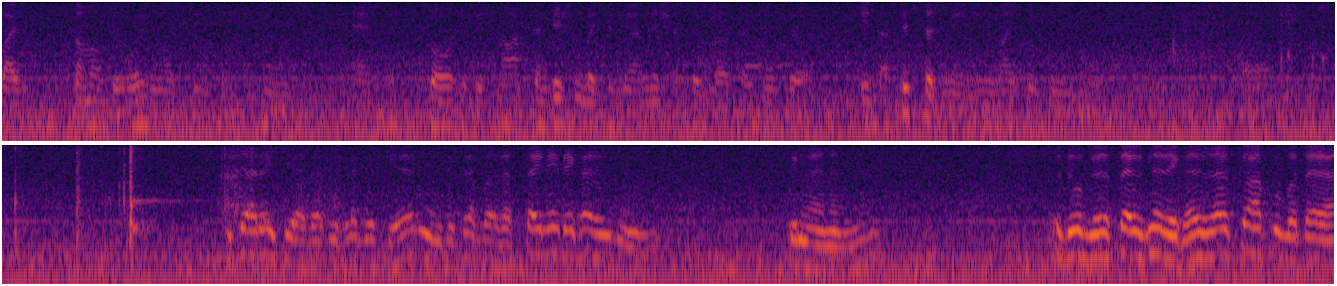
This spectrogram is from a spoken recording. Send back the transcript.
by some of the original people. Mm. And so it is not conditioned by simulation because I think uh, it assisted me in my thinking. વિચારે છે દાદા એટલે કે ઘેર નહીં દીકરા રસ્તા નહીં દેખાડે છે ફિલ્મ આનંદના जो व्यवस्था है उसने देखा है उसको आपको बताया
